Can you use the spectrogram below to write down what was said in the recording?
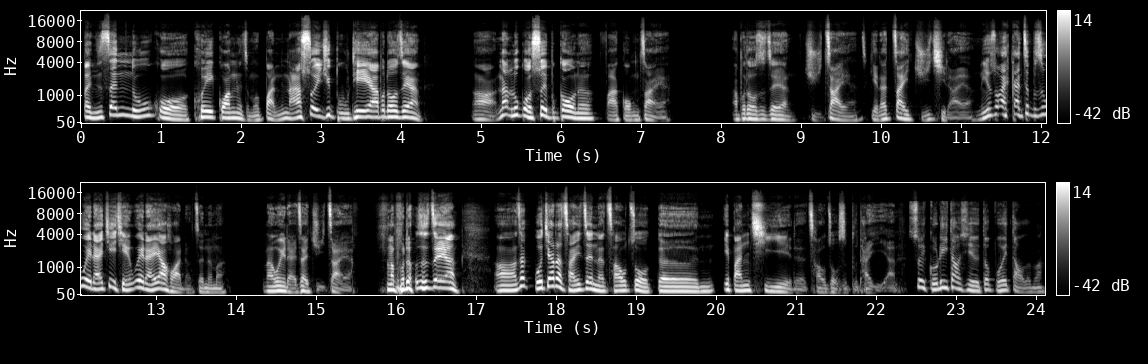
本身如果亏光了怎么办？拿税去补贴啊，不都这样？啊，那如果税不够呢？发公债啊，啊，不都是这样举债啊，给他债举起来啊？你就说，哎，干这不是未来借钱，未来要还的，真的吗？那未来再举债啊，那 不都是这样啊？这国家的财政的操作跟一般企业的操作是不太一样。所以国立大学都不会倒的吗？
